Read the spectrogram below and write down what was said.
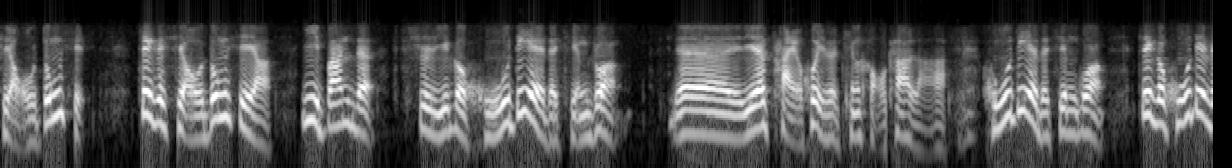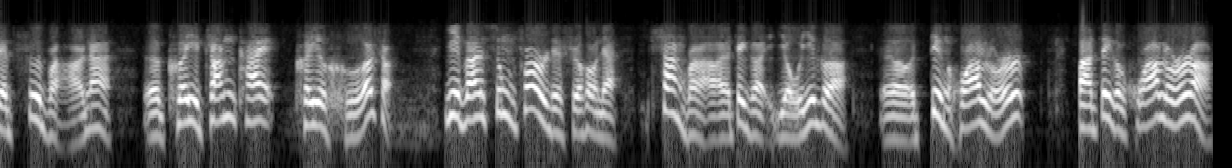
小东西，这个小东西啊，一般的是一个蝴蝶的形状，呃，也彩绘的挺好看了啊。蝴蝶的形状，这个蝴蝶的翅膀呢，呃，可以张开，可以合上。一般送份儿的时候呢，上边啊，这个有一个呃定滑轮把这个滑轮啊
